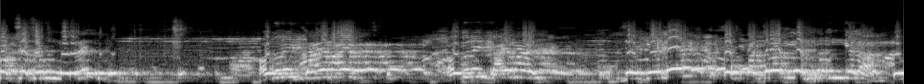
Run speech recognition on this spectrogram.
पक्ष सोडून गेले अजूनही कायम आहेत, अजूनही कायम आहेत. जे गेले तो गेला तो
